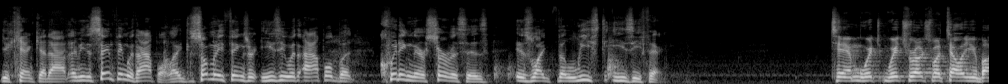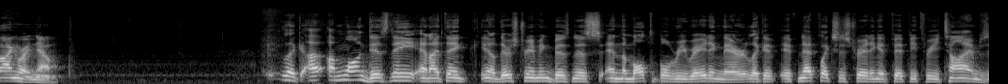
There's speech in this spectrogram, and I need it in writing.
you can't get out. I mean, the same thing with Apple. Like so many things are easy with Apple, but quitting their services is like the least easy thing. Tim, which, which Roach Motel are you buying right now? Like I, I'm long Disney, and I think you know their streaming business and the multiple re-rating there. Like if, if Netflix is trading at 53 times,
